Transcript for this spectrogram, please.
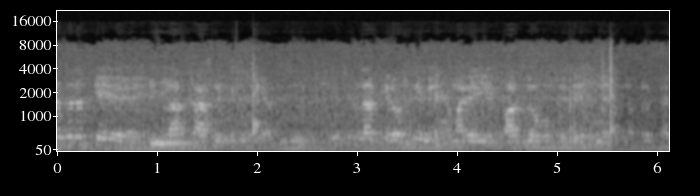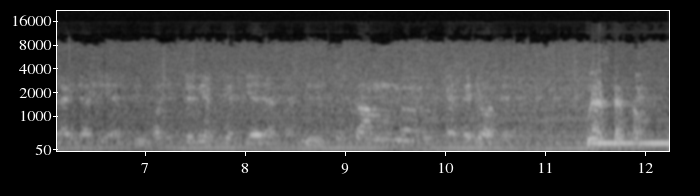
حضرت کے اخلاق کا آپ نے ذکر کیا۔ اس اخلاق کی روشنی میں ہمارے یہ پاک لوگوں کے دیش میں نفرت پھیلائی جاتی ہے اور ہسٹیریا کریٹ کیا جاتا ہے۔ اس کا ہم کیسے جواب دیتے ہیں میں کرتا ہوں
